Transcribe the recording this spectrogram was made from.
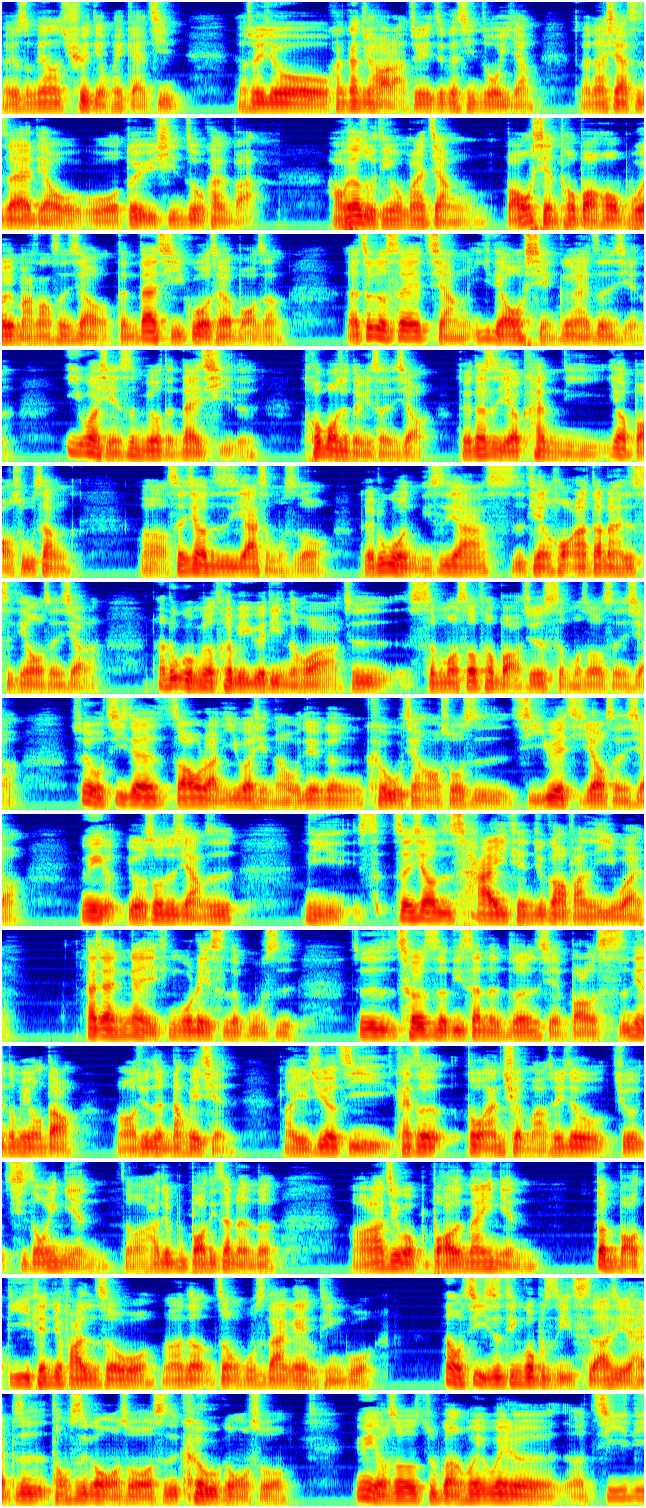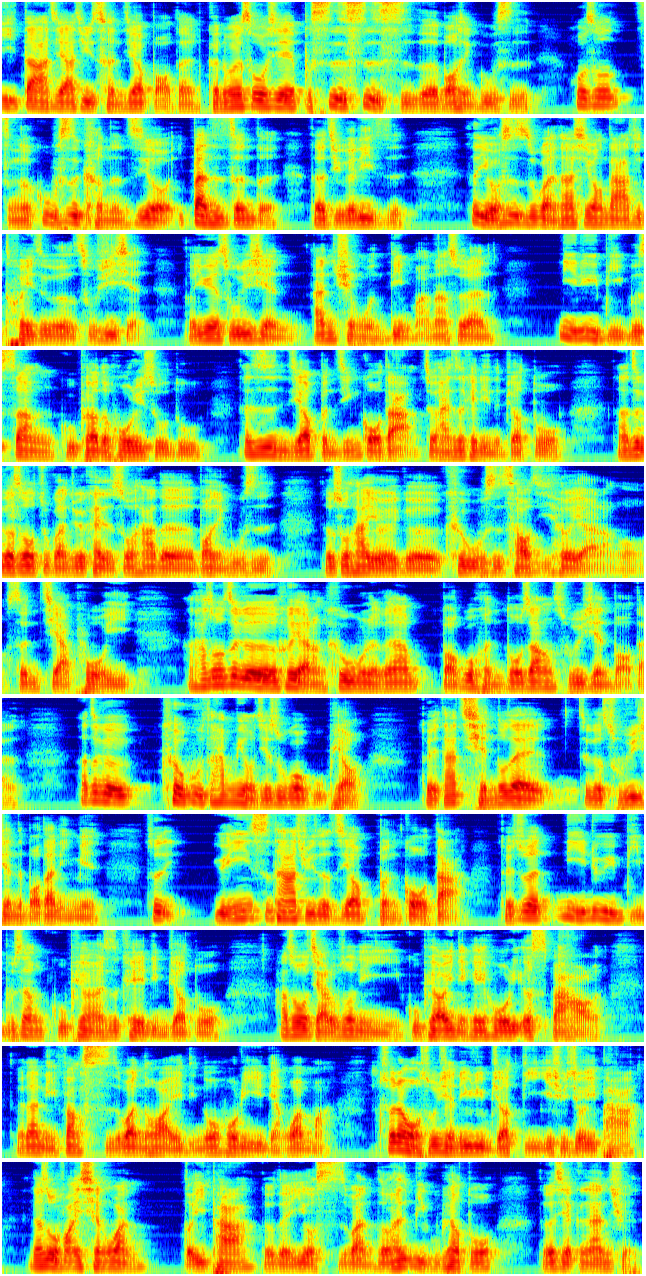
有什么样的缺点，我可以改进。所以就看看就好了，所以这跟星座一样。对，那下次再聊我对于星座看法。好，回到主题，我们来讲保险投保后不会马上生效，等待期过才有保障。呃，这个是在讲医疗险跟癌症险的，意外险是没有等待期的，投保就等于生效。对，但是也要看你要保书上啊生效日是压什么时候。对，如果你是压十天后，那当然还是十天后生效了。那如果没有特别约定的话，就是什么时候投保就是什么时候生效。所以我自己在招揽意外险呢，我就跟客户讲好，说是几月几号生效，因为有有时候是讲是你生效日差一天就刚好发生意外，大家应该也听过类似的故事，就是车子的第三人责任险保了十年都没用到，然后觉得很浪费钱啊，也觉得自己开车都很安全嘛，所以就就其中一年啊，他就不保第三人了啊，那结果不保的那一年断保第一天就发生车祸，然后这这种故事大家应该有听过。那我自己是听过不止一次，而且还不是同事跟我说，是客户跟我说。因为有时候主管会为了呃激励大家去成交保单，可能会说一些不是事实的保险故事，或者说整个故事可能只有一半是真的。再举个例子，这有事主管他希望大家去推这个储蓄险，因为储蓄险安全稳定嘛。那虽然利率比不上股票的获利速度，但是你只要本金够大，就还是可以领的比较多。那这个时候主管就会开始说他的保险故事，就说他有一个客户是超级喝雅郎哦，身价破亿。他说这个赫亚郎客户呢，跟他保过很多张储蓄险保单。那这个客户他没有接触过股票，对他钱都在这个储蓄险的保单里面。所以原因是他觉得只要本够大，对，就算利率比不上股票，还是可以领比较多。他说，假如说你股票一年可以获利二十八好了，对，那你放十万的话，也顶多获利两万嘛。虽然我储蓄险利率比较低，也许就一趴，但是我放一千万都一趴，对不对？也有十万，都还是比股票多，而且更安全。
